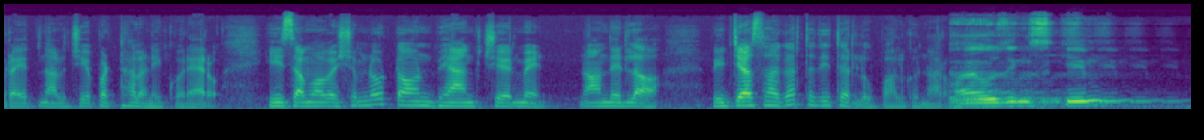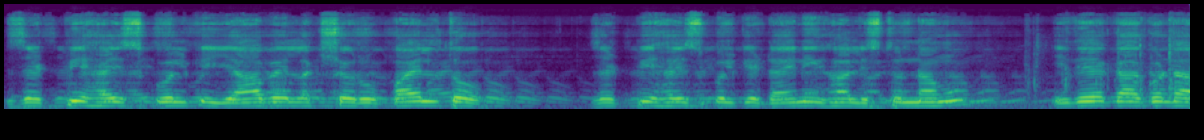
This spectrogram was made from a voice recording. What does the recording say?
ప్రయత్నాలు చేపట్టాలని కోరారు. ఈ సమావేశంలో town bank chairman Nadendla Vidyasagar తదితరులు పాల్గొన్నారు. హౌసింగ్ స్కీమ్ జెడ్పీ హై స్కూల్కి యాభై లక్షల రూపాయలతో జెడ్పీ హై స్కూల్కి డైనింగ్ హాల్ ఇస్తున్నాము. ఇదే కాకుండా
